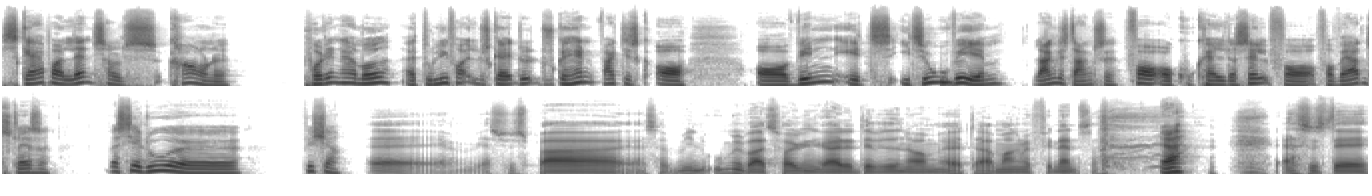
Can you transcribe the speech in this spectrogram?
skærper landsholdskravene på den her måde? At du lige fra, du skal, du, du skal hen faktisk og, og vinde et ITU-VM langdistance, for at kunne kalde dig selv for, for verdensklasse. Hvad siger du, øh, Fischer? Øh, jeg synes bare, altså min umiddelbare tolkning er det, det vidner om, at der mangler finanser. Ja. jeg synes det,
